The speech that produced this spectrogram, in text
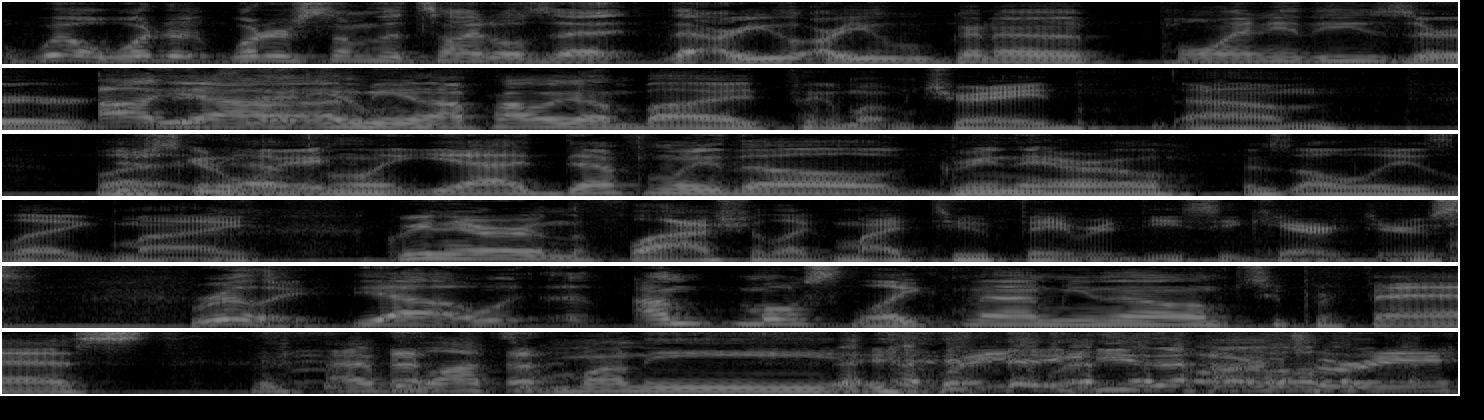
Will? What are what are some of the titles that, that are you are you gonna pull any of these or? Oh get into yeah, I mean, them? I'm probably gonna buy, pick them up and trade. Um, but You're just gonna wait? definitely, yeah, definitely. Though Green Arrow is always like my Green Arrow and the Flash are like my two favorite DC characters. Really. Yeah, I'm most like them. You know, I'm super fast. I have lots of money. Great with You know? archery.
